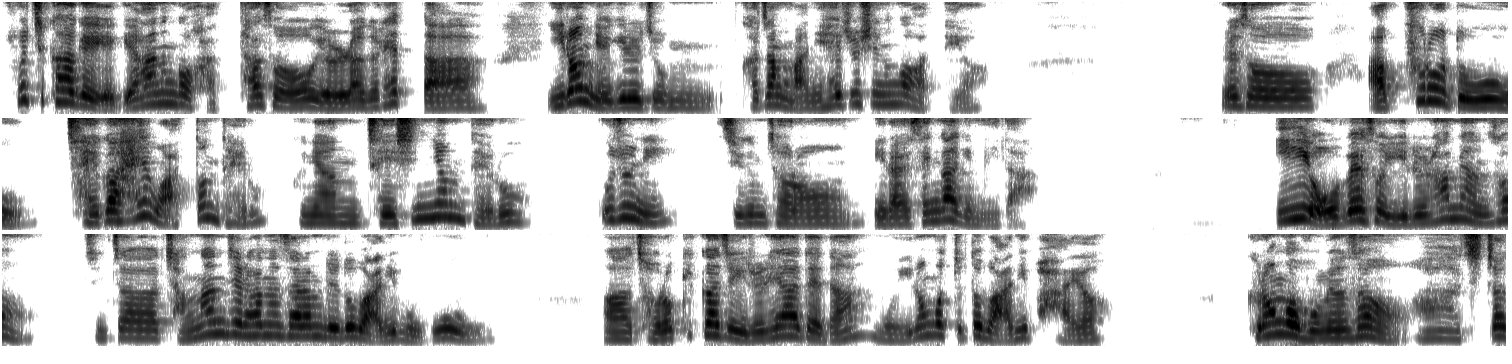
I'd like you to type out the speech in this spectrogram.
솔직하게 얘기하는 것 같아서 연락을 했다. 이런 얘기를 좀 가장 많이 해주시는 것 같아요. 그래서 앞으로도 제가 해왔던 대로 그냥 제 신념대로 꾸준히 지금처럼 일할 생각입니다. 이 업에서 일을 하면서 진짜 장난질 하는 사람들도 많이 보고 아 저렇게까지 일을 해야 되나 뭐 이런 것들도 많이 봐요. 그런 거 보면서 아 진짜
